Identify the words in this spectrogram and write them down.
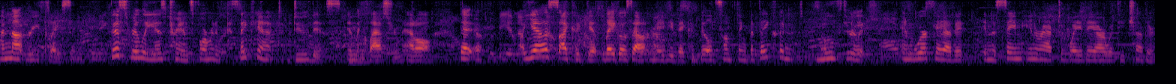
I'm not replacing. This really is transformative because they can't do this in the classroom at all. That, yes, I could get Legos out and maybe they could build something, but they couldn't move through it and work at it in the same interactive way they are with each other.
